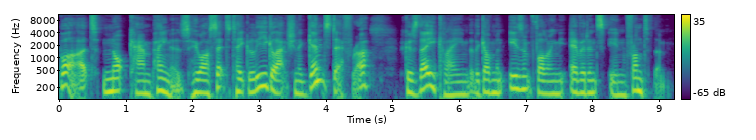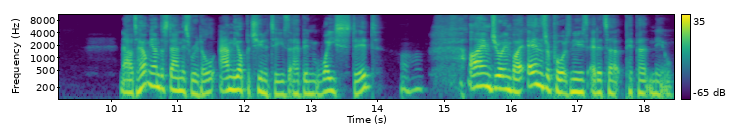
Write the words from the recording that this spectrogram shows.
But not campaigners who are set to take legal action against DEFRA because they claim that the government isn't following the evidence in front of them. Now, to help me understand this riddle and the opportunities that have been wasted, uh-huh, I am joined by Ends Reports news editor Pippa Neill.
